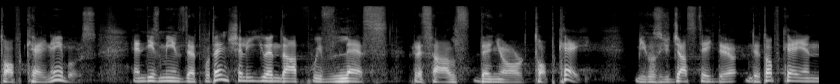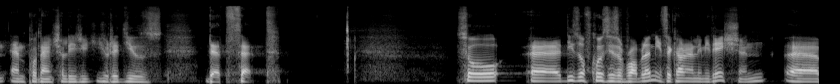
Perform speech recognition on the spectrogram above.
top K neighbors. And this means that potentially you end up with less results than your top K because you just take the, the top K and, and potentially you reduce that set. So uh, this, of course, is a problem. It's a current limitation, uh,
